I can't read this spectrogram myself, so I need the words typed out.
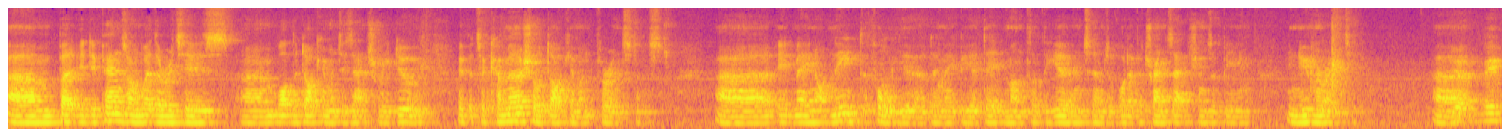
Um, but it depends on whether it is um, what the document is actually doing. If it's a commercial document, for instance, uh, it may not need the full year. There may be a dead month of the year in terms of whatever transactions are being enumerated. Uh, yeah, maybe.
